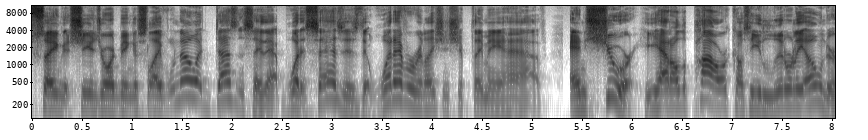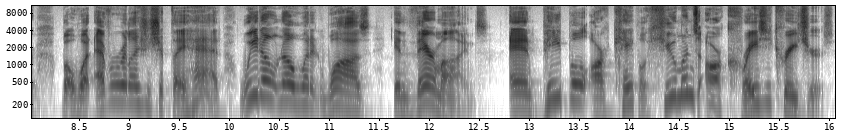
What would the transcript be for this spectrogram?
saying that she enjoyed being a slave. Well, no, it doesn't say that. What it says is that whatever relationship they may have, and sure, he had all the power because he literally owned her, but whatever relationship they had, we don't know what it was in their minds. And people are capable, humans are crazy creatures.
